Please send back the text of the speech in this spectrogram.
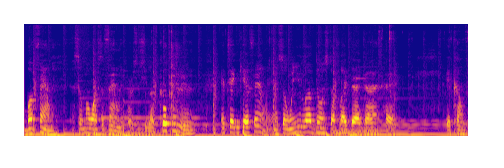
but family. So my wife's a family person. She loves cooking and and taking care of family. And so when you love doing stuff like that, guys, hey, it comes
